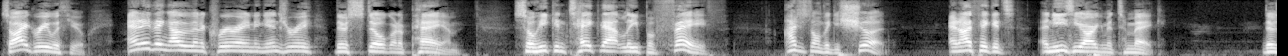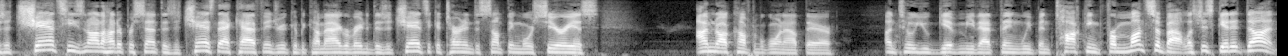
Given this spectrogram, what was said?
So I agree with you. Anything other than a career ending injury, they're still going to pay him. So he can take that leap of faith. I just don't think he should. And I think it's an easy argument to make. There's a chance he's not 100%. There's a chance that calf injury could become aggravated. There's a chance it could turn into something more serious. I'm not comfortable going out there until you give me that thing we've been talking for months about. Let's just get it done.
